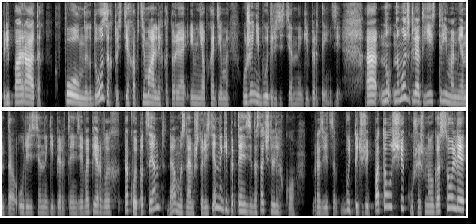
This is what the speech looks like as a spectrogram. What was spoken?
препаратах в полных дозах, то есть тех оптимальных, которые им необходимы, уже не будет резистентной гипертензии. А, ну, на мой взгляд, есть три момента у резистентной гипертензии. Во-первых, какой пациент? Да, мы знаем, что резистентная гипертензия достаточно легко развиться. Будь ты чуть-чуть потолще, кушаешь много соли,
